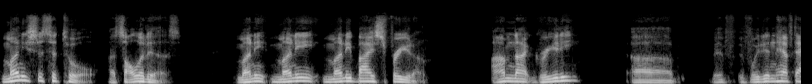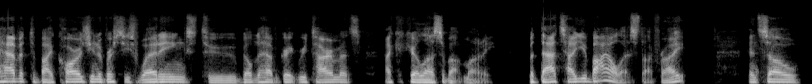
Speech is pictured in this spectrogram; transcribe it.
money's just a tool. That's all it is. Money, money, money buys freedom. I'm not greedy. Uh, if, if we didn't have to have it to buy cars, universities, weddings, to be able to have great retirements, I could care less about money. But that's how you buy all that stuff, right? And so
